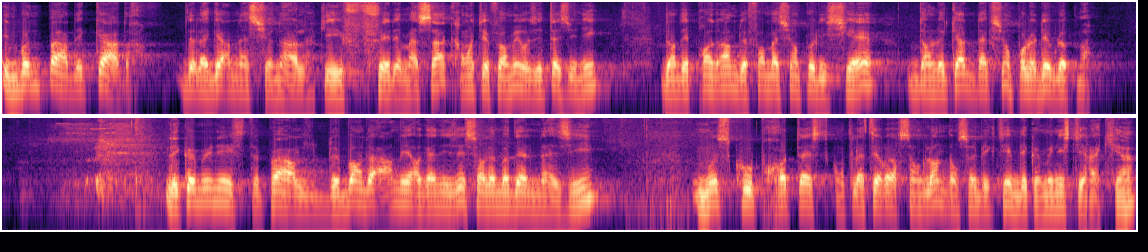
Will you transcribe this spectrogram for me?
une bonne part des cadres de la garde nationale qui fait les massacres ont été formés aux États-Unis dans des programmes de formation policière dans le cadre d'actions pour le développement. Les communistes parlent de bandes armées organisées sur le modèle nazi. Moscou proteste contre la terreur sanglante dont sont victimes les communistes irakiens.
